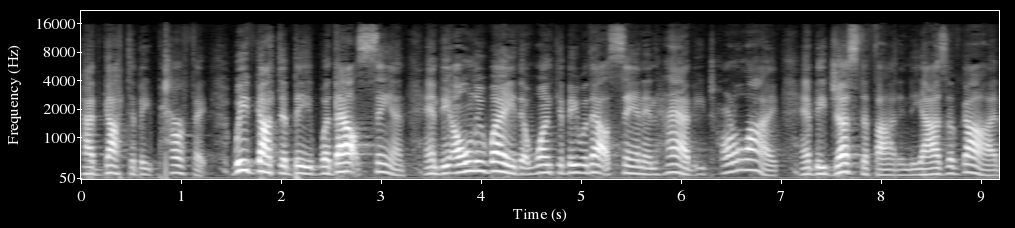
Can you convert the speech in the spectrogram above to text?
have got to be perfect. We've got to be without sin. And the only way that one can be without sin and have eternal life and be justified in the eyes of God,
